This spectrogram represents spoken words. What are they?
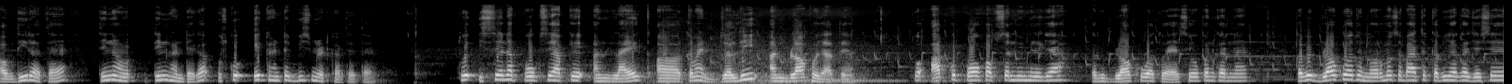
अवधि रहता है तीन तीन घंटे का, उसको एक घंटे बीस मिनट कर देता है। तो इससे ना पोक से आपके अनलाइक और कमेंट जल्दी अनब्लॉक हो जाते हैं। तो आपको पोक ऑप्शन भी मिल गया। कभी ब्लॉक हुआ तो ऐसे ओपन करना है। कभी ब्लॉक हुआ तो नॉर्मल से बात है। कभी अगर जैसे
